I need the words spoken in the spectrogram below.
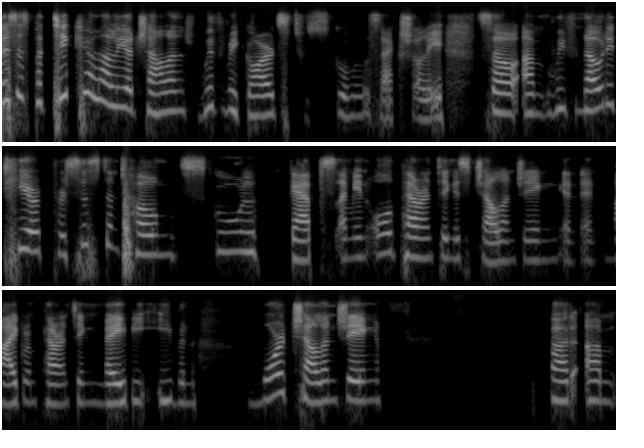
this is particularly a challenge with regards to schools, actually. So um, we've noted here persistent home school gaps. I mean, all parenting is challenging and, and migrant parenting may be even more challenging. But um,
